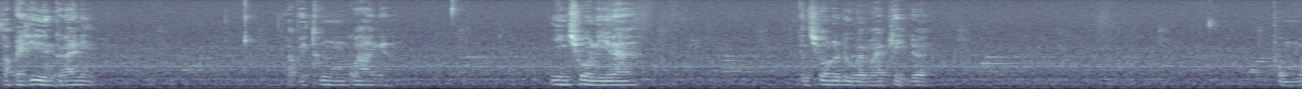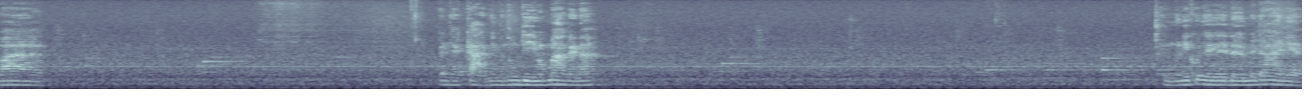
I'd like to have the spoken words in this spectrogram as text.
เราไปที่อื่นก็ได้นี่ เราไปทุ่งกว้างกัน ยิ่งช่วงนี้นะ เป็นช่วงฤดูใบไม้ผลิด้วย ผมว่าบรรยากาศนี่มันต้องดีมาก ๆ เลยนะ ถึงวันนี้คุณยังเดินไม่ได้เนี่ย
